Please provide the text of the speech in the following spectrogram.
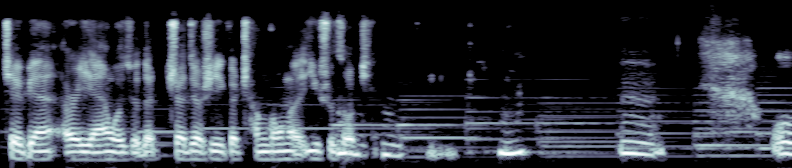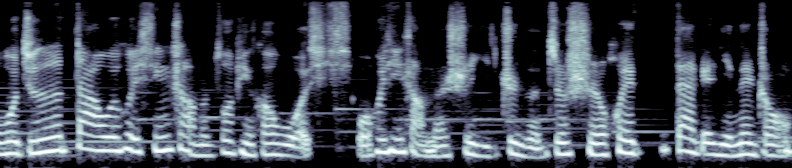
这边而言，我觉得这就是一个成功的艺术作品。嗯嗯嗯，我我觉得大卫会欣赏的作品和我我会欣赏的是一致的，就是会带给你那种。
